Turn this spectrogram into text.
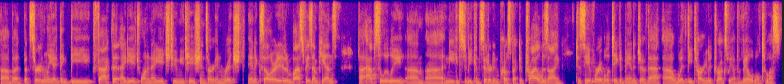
uh, but but certainly, I think the fact that IDH1 and IDH2 mutations are enriched in accelerated and blast phase MPNs uh, absolutely um, uh, needs to be considered in prospective trial design to see if we're able to take advantage of that uh, with the targeted drugs we have available to us.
